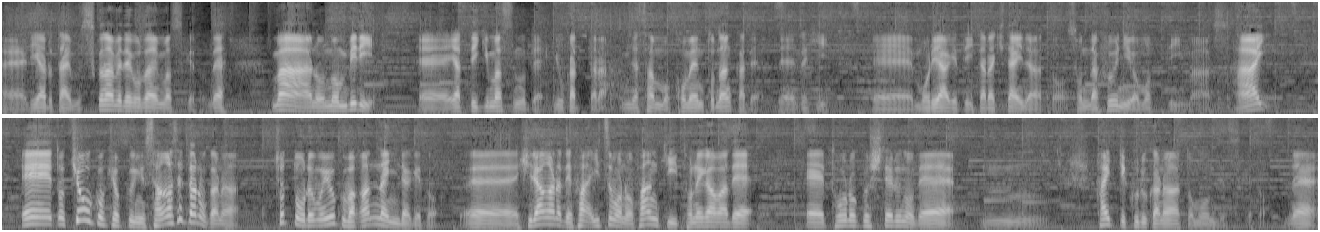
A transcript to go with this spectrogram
えーリアルタイム少なめでございますけどね、まああの、のんびり、えーやっていきますので、よかったら皆さんもコメントなんかで、ね、ぜひ、えー盛り上げていただきたいなと、そんな風に思っています。はい。えーと、京子局員探せたのかな？ちょっと俺もよくわかんないんだけど、えーひらがなでファいつものファンキー利根川で、えー登録してるので、うん、入ってくるかなと思うんですけど、ね、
